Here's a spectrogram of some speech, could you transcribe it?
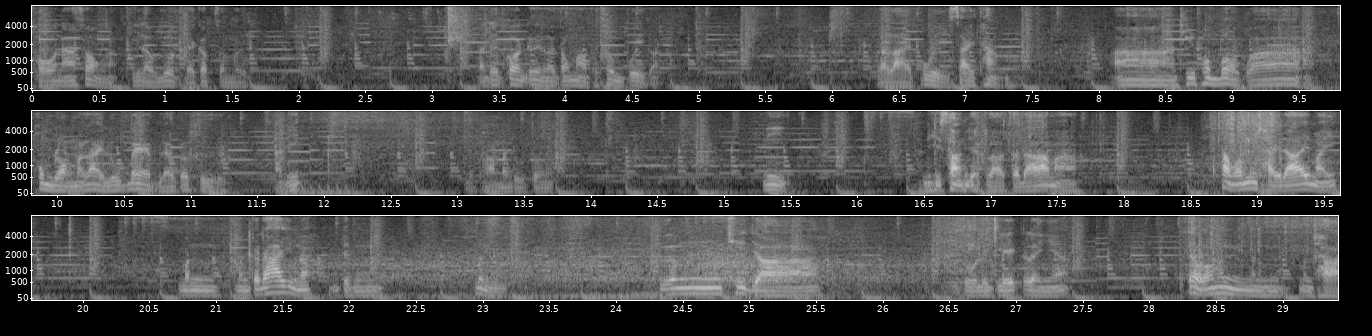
ท่อหน้าส่องอะที่เรายดไปกับเสมอ อันเดี๋ยวก่อนอื่นเราต้องมาผสมปุ๋ยก่อนละลายปุ๋ยใส่ถังที่ผมบอกว่าผมลองมาไล่รูปแบบแล้วก็คือ อันนี้เดี๋ยวพามาดูตรงนี้นี่อันนี้สั่งจากลาซาด้ามาถามว่ามันใช้ได้ไหมมันมันก็ได้อยู่นะมันเป็นเหมือนเครื่องฉีดยาตัวเล็กๆอะไรเงี้ย แต่ว่ามันมันมันช้า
